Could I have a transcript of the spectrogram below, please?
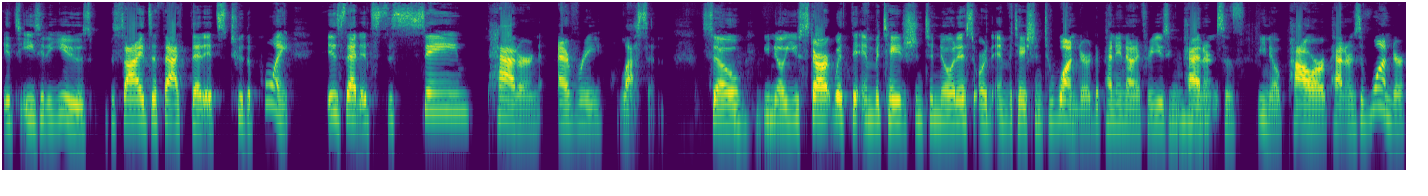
it's easy to use, besides the fact that it's to the point, is that it's the same pattern every lesson. So, mm-hmm. you know, you start with the invitation to notice or the invitation to wonder, depending on if you're using mm-hmm. patterns of, you know, power, patterns of wonder.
